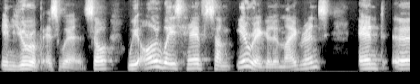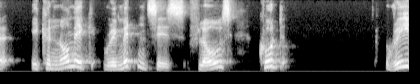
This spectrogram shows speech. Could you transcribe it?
in Europe as well. So we always have some irregular migrants and uh, economic remittances flows could be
